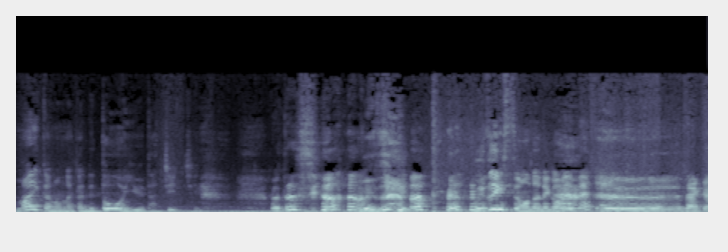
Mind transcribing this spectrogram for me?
マイカの中でどういう立ち位置？私はむずい。待って。むずい質問だねごめんね。うんうんうん。なんか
